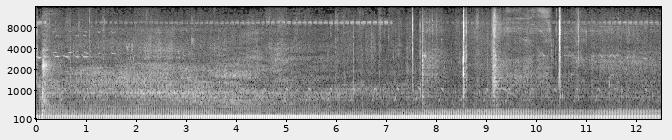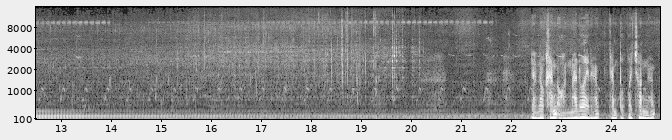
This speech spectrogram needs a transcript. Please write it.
คันอ่อนมาด้วยนะครับคันตกปลาช่อนนะครับ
